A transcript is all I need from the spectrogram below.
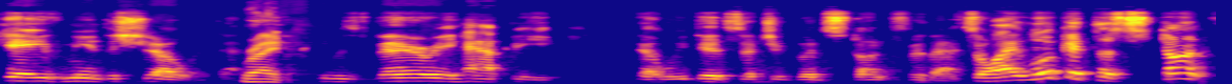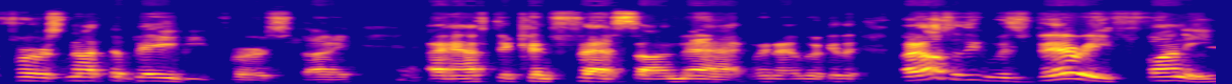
gave me the show with that. Right. He was very happy that we did such a good stunt for that. So I look at the stunt first, not the baby first. I I have to confess on that when I look at it. But I also think it was very funny.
